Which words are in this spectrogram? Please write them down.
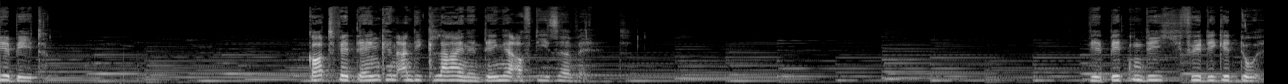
Wir beten. Gott, wir denken an die kleinen Dinge auf dieser Welt. Wir bitten dich für die Geduld.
